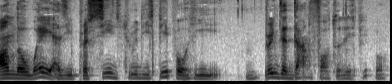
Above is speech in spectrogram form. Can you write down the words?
On the way, as he proceeds through these people, he brings a downfall to these people.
